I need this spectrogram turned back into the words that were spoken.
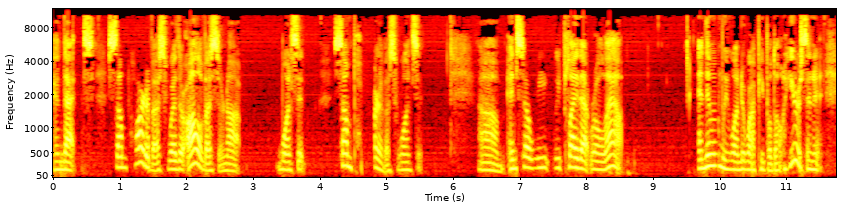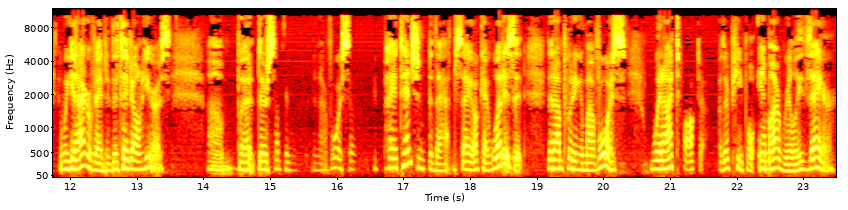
and that's some part of us, whether all of us or not, wants it. Some part of us wants it, um, and so we we play that role out. And then we wonder why people don't hear us it, and we get aggravated that they don't hear us. Um, but there's something in our voice. So pay attention to that and say, okay, what is it that I'm putting in my voice when I talk to other people? Am I really there?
